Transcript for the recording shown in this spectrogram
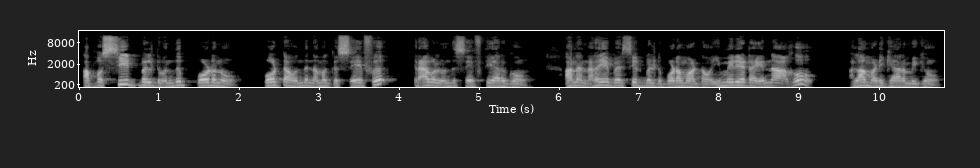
அப்போ சீட் பெல்ட் வந்து போடணும். போட்டா வந்து நமக்கு சேஃபு டிராவல் வந்து சேஃப்டியா இருக்கும். ஆனா நிறைய பேர் சீட் பெல்ட் போட மாட்டோம். இம்மிடியட்டா என்ன ஆகும்? அலாம் அடிக்க ஆரம்பிக்கும்.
